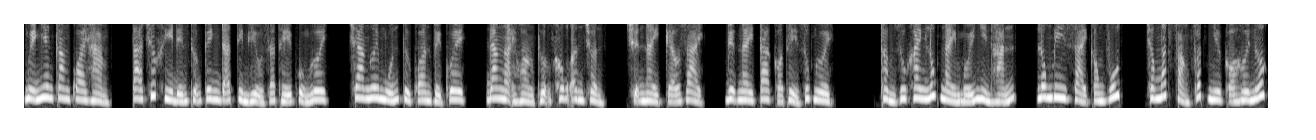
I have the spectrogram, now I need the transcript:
Ngụy Nhiên căng quai hàm, ta trước khi đến thượng kinh đã tìm hiểu ra thế của ngươi, cha ngươi muốn từ quan về quê, đang ngại hoàng thượng không ân chuẩn, chuyện này kéo dài, việc này ta có thể giúp ngươi. Thẩm Du Khanh lúc này mới nhìn hắn, lông mi dài cong vút, trong mắt phảng phất như có hơi nước,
